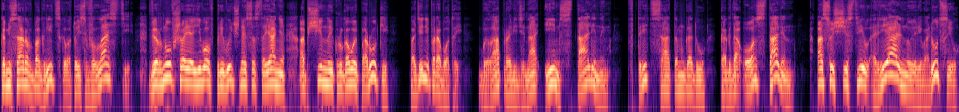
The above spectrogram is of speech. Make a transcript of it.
комиссаров Багрицкого, то есть власти, вернувшая его в привычное состояние общинной круговой поруки, поди не поработай, была проведена им, Сталиным, в тридцатом году, когда он, Сталин, осуществил реальную революцию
